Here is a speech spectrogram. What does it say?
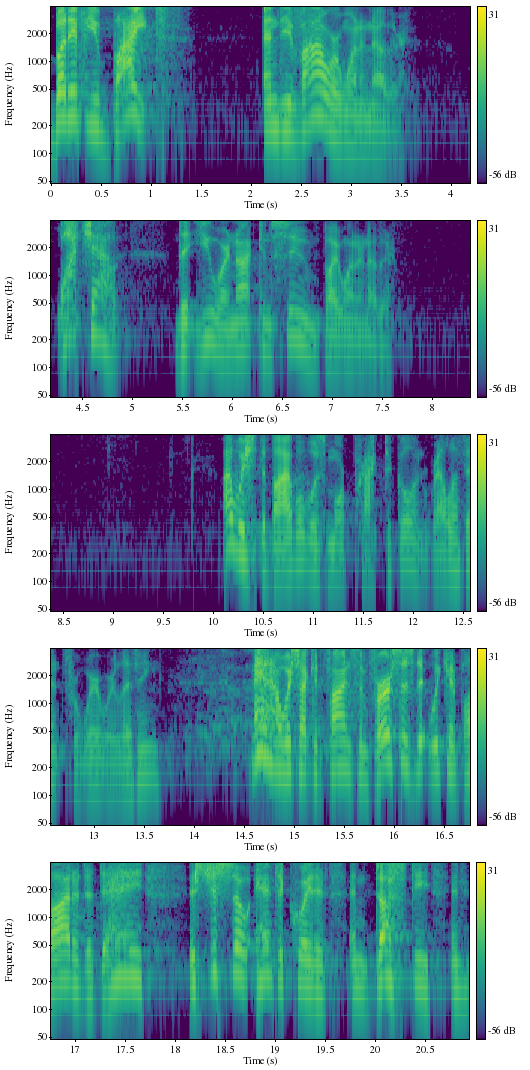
But if you bite and devour one another, watch out that you are not consumed by one another. I wish the Bible was more practical and relevant for where we're living. Man, I wish I could find some verses that we could apply to today. It's just so antiquated and dusty and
